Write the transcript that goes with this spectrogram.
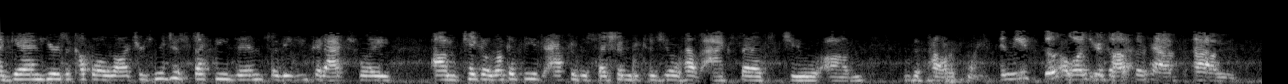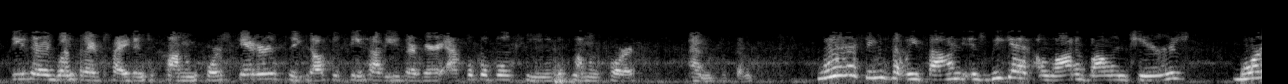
Again, here's a couple of launchers. We just stuck these in so that you could actually um, take a look at these after the session because you'll have access to um, the PowerPoint. And these those oh, launchers also have um, these are the ones that I've tied into Common Core standards, so you can also see how these are very applicable to the Common Core um, system. One of the things that we found is we get a lot of volunteers, more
